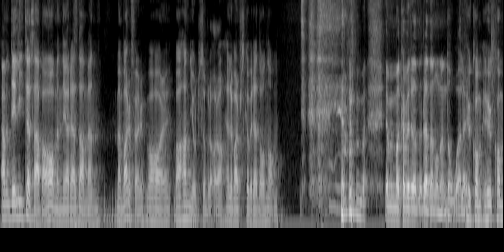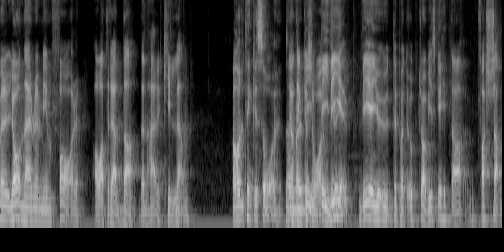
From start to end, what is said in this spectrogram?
Ja men det är lite så här bara, ja men jag räddar men Men varför? Vad har, vad har han gjort så bra då? Eller varför ska vi rädda honom? ja men man kan väl rädda, rädda någon ändå eller? Hur, kom, hur kommer jag närmare min far av att rädda den här killen? Ja du tänker så? Jag Närmare tänker Bi- så. Vi, vi är ju ute på ett uppdrag. Vi ska hitta farsan.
